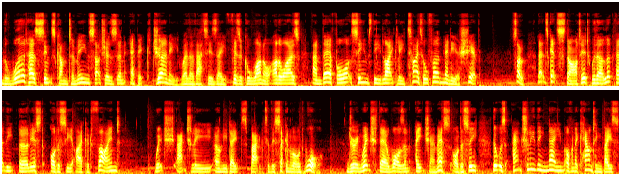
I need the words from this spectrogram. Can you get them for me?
The word has since come to mean such as an epic journey, whether that is a physical one or otherwise, and therefore seems the likely title for many a ship. So, let's get started with a look at the earliest Odyssey I could find, which actually only dates back to the Second World War, during which there was an HMS Odyssey that was actually the name of an accounting base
